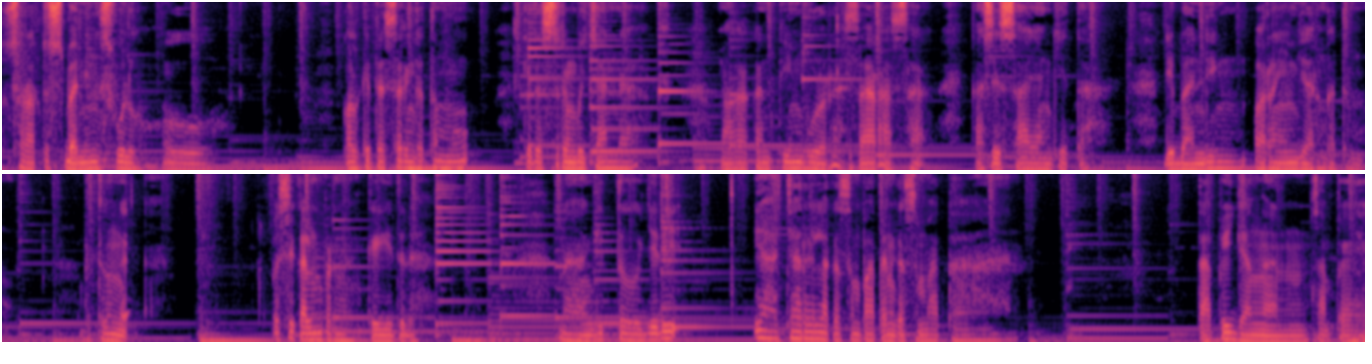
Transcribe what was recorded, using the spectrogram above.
100 banding 10 uh. kalau kita sering ketemu kita sering bercanda maka akan timbul rasa-rasa kasih sayang kita dibanding orang yang jarang ketemu. Betul nggak? Pasti kalian pernah kayak gitu dah. Nah gitu. Jadi ya carilah kesempatan-kesempatan. Tapi jangan sampai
